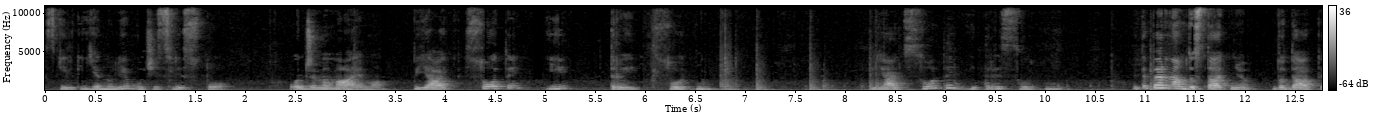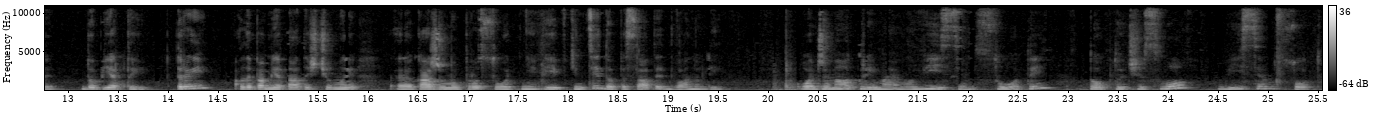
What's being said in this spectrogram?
скільки є нулів у числі 100. Отже, ми маємо 5 сотень і 3 сотні. 5 сотень і 3 сотні. І тепер нам достатньо додати до 5 3, але пам'ятати, що ми е, кажемо про сотні, і в кінці дописати 2 нулі. Отже, ми отримаємо 8 сотень, тобто число 800.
